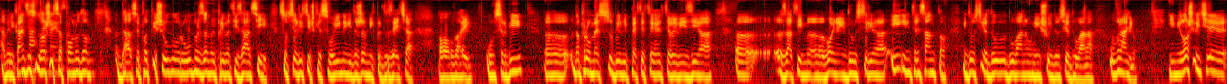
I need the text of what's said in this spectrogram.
Amerikanci su došli sa ponudom da se potpiše ugovor o ubrzanoj privatizaciji socijalističke svojine i državnih preduzeća ovaj, u Srbiji. E, na prvom mestu su bili PTT, televizija, e, zatim vojna industrija i interesantno industrija duvana u Nišu, industrija duvana u Vranju. I Milošević je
